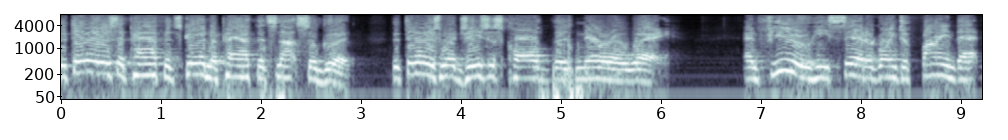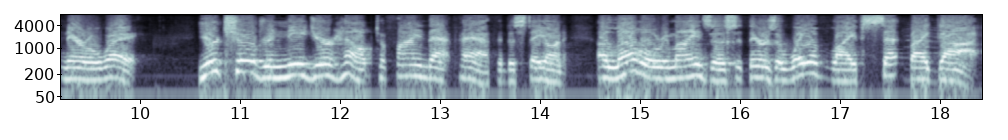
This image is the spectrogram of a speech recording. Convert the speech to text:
That there is a path that's good and a path that's not so good. That there is what Jesus called the narrow way. And few, he said, are going to find that narrow way. Your children need your help to find that path and to stay on it. A level reminds us that there is a way of life set by God.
